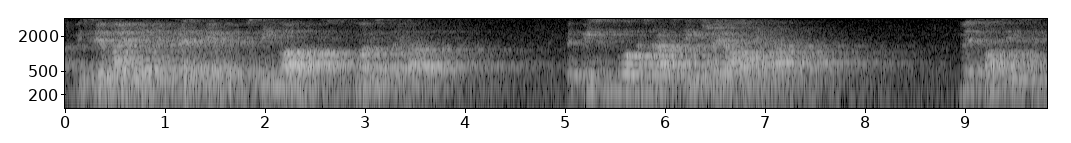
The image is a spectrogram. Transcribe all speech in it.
ar visiem vajadzīgiem žestiem, kustībām, visu noristajā. Bet visu to, kas rakstīts šajā lapiņā, mēs lasīsim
